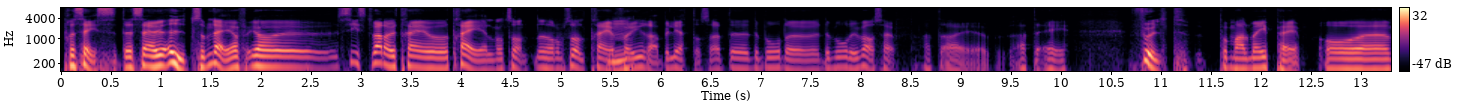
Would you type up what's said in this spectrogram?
Precis, det ser ju ut som det. Jag, jag, sist var det ju tre och tre eller något sånt. Nu har de sålt tre och Mm. fyra biljetter. Så att det, det, borde, det borde ju vara så. Att det är, att det är fullt på Malmö IP. Och, eh,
